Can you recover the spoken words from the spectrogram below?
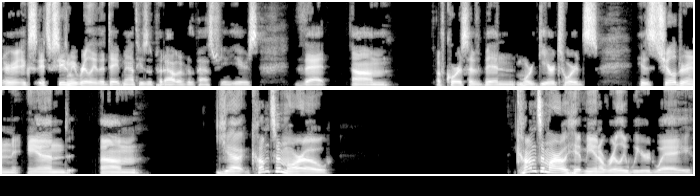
or ex- excuse me, really that Dave Matthews has put out over the past few years that, um, of course, have been more geared towards his children. And, um, yeah, come tomorrow. Come tomorrow hit me in a really weird way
